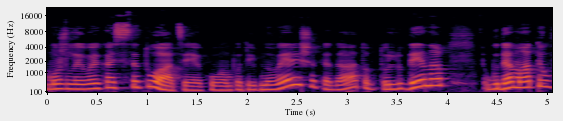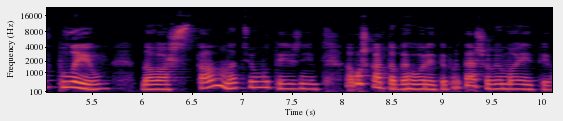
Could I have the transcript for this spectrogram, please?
можливо, якась ситуація, яку вам потрібно вирішити. Да? Тобто людина буде мати вплив на ваш стан на цьому тижні. Або ж карта буде говорити про те, що ви маєте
